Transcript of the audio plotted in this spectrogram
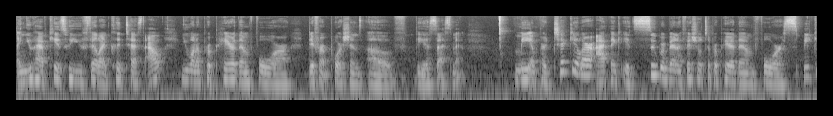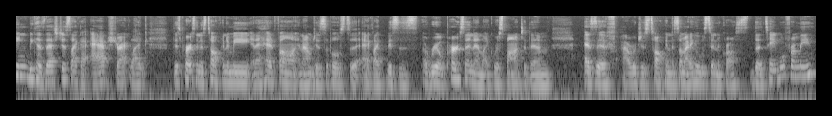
and you have kids who you feel like could test out, you want to prepare them for different portions of the assessment me in particular, I think it's super beneficial to prepare them for speaking because that's just like an abstract, like this person is talking to me in a headphone and I'm just supposed to act like this is a real person and like respond to them as if I were just talking to somebody who was sitting across the table from me.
